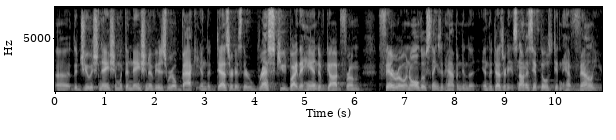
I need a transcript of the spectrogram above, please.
uh, the Jewish nation, with the nation of Israel back in the desert as they're rescued by the hand of God from Pharaoh and all those things that happened in the, in the desert, it's not as if those didn't have value.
